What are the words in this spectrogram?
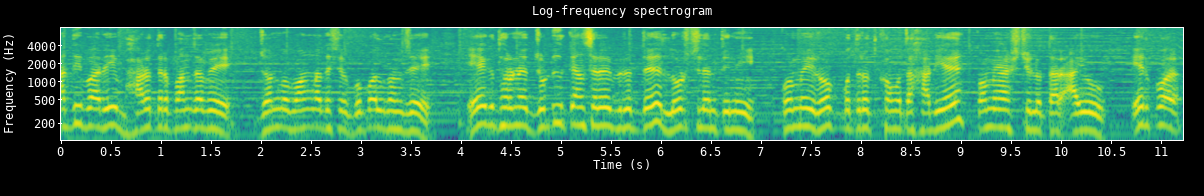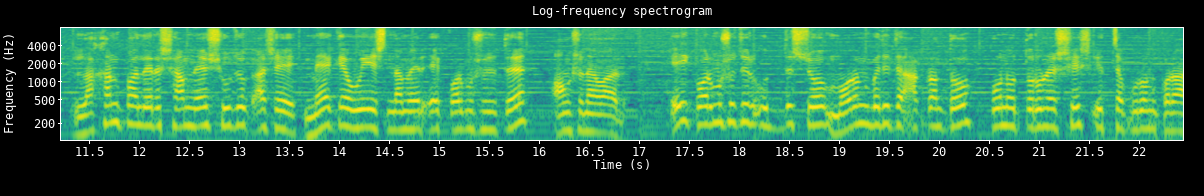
আদি বাড়ি ভারতের পাঞ্জাবে, জন্ম বাংলাদেশের গোপালগঞ্জে। এক ধরনের জটিল ক্যান্সারের বিরুদ্ধে লড়ছিলেন তিনি। ক্রমেই রোগ প্রতিরোধ ক্ষমতা হারিয়ে কমে আসছিল তার আয়ু। এরপর লাখান পালের সামনে সুযোগ আসে মেক এ উইশ নামের এক কর্মসূচিতে অংশ নেওয়ার। এই কর্মসূচির উদ্দেশ্য মরণ ব্যাধিতে আক্রান্ত কোনো তরুণের শেষ ইচ্ছা পূরণ করা।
